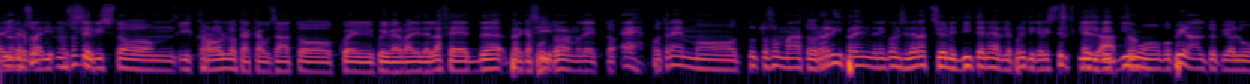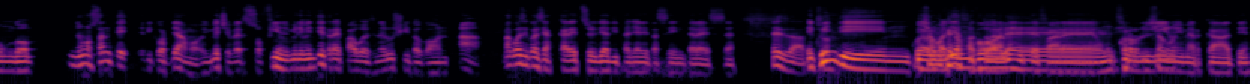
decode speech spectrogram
i non so, verbali. non so se sì, hai visto mh, il crollo che ha causato quei, quei verbali della Fed, perché appunto loro hanno detto, eh, potremmo tutto sommato riprendere in considerazione di tenere le politiche restrittive di Esatto. nuovo più in alto e più a lungo. Nonostante, ricordiamo, invece verso fine 2023 Powell se n'è uscito con, ah, ma quasi quasi accarezzo l'idea di tagliare i tassi di interesse. esatto. E quindi mh, quella Diciamo roba lì ha fatto vuole- veramente fare un sì, crollino diciamo- ai mercati.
